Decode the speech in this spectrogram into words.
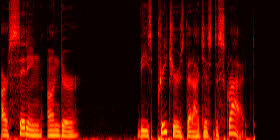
are sitting under these preachers that I just described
